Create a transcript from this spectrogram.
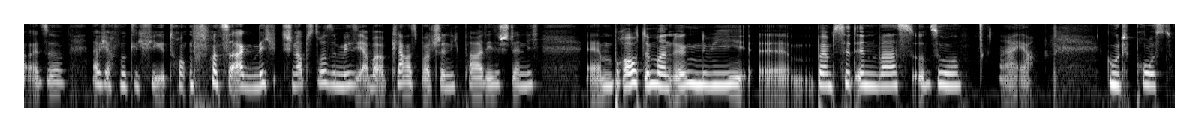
also da habe ich auch wirklich viel getrunken, muss man sagen. Nicht Schnapsdose-mäßig, aber klar, es war ständig Partys, ständig ähm, brauchte man irgendwie ähm, beim Sit-In was und so. Naja, gut, Prost.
